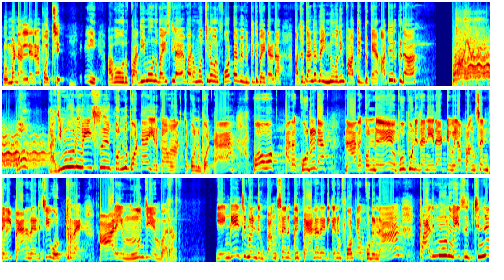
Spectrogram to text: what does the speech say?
ரொம்ப நல்லதா போச்சு. ஏய் அவ ஒரு பதிமூணு வயசுல வரமோச்சுல ஒரு போட்டோவை விட்டுட்டு போயிட்டாடா. அது தாண்டா நான் இன்னும் வரையும் பார்த்துட்டு இருக்கேன். அது இருக்குடா. ஓ பதிமூணு வயசு பொண்ணு போட்டா இருக்கா? உன் அத்தை பொண்ணு போட்டா? ஓ அதை கொடுடா. நான் அதை கொண்டு பூ புனித நீராட்டு விழா ஃபங்க்ஷன் சொல்லி பேனர் அடிச்சு ஒட்டுறேன். ஆளையும் மூஞ்சியும் பாரு. என்கேஜ்மெண்ட்டுக்கு ஃபங்க்ஷனுக்கு பேனர் அடிக்கணும் போட்டோ கொடுனா பதிமூணு வயசு சின்ன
